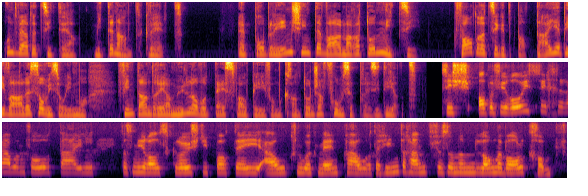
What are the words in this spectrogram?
und werden seither miteinander gewählt. Ein Problem scheint der Wahlmarathon nicht zu sein. Gefordert sind die Parteien bei Wahlen sowieso immer, findet Andrea Müller, die die SVP vom Kanton Schaffhausen präsidiert. Es ist aber für uns sicher auch ein Vorteil, dass wir als grösste Partei auch genug Manpower dahinter haben für so einen langen Wahlkampf.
